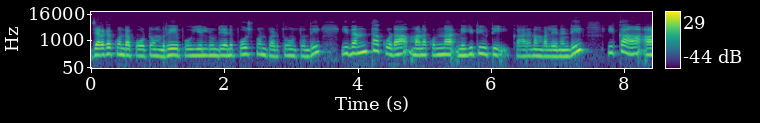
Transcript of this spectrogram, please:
జరగకుండా పోవటం రేపు ఎల్లుండి అని పోస్ట్పోన్ పడుతూ ఉంటుంది. ఇదంతా కూడా మనకున్న నెగిటివిటీ కారణం వల్లేనండి. ఇక ఆ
